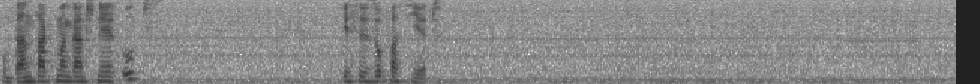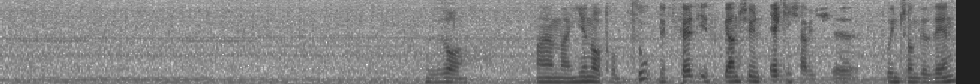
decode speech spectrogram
Und dann sagt man ganz schnell, ups, ist es so passiert. So, machen wir mal hier noch drum zu. Das Feld ist ganz schön eckig, habe ich äh, vorhin schon gesehen.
